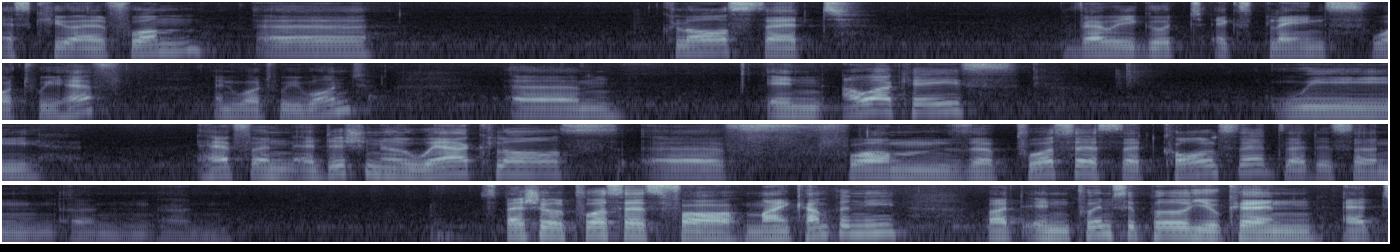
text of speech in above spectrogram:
SQL from uh, clause that very good explains what we have and what we want. Um, in our case, we have an additional where clause uh, from the process that calls that. That is an special process for my company, but in principle you can add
